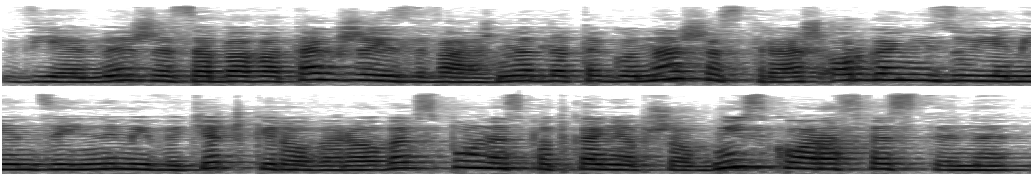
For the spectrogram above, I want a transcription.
Wiemy, że zabawa także jest ważna, dlatego nasza straż organizuje m.in. wycieczki rowerowe, wspólne spotkania przy ognisku oraz festyny.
